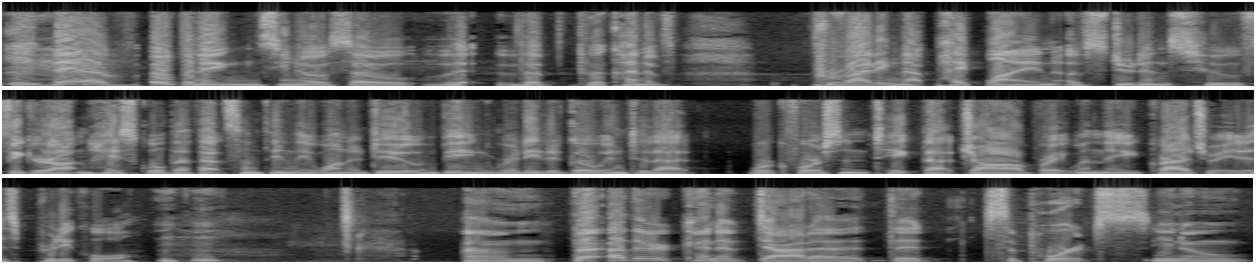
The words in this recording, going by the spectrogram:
Mm-hmm. they have openings, you know. So the, the the kind of providing that pipeline of students who figure out in high school that that's something they want to do and being ready to go into that workforce and take that job right when they graduate is pretty cool. Mm-hmm. Um, but other kind of data that supports, you know,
